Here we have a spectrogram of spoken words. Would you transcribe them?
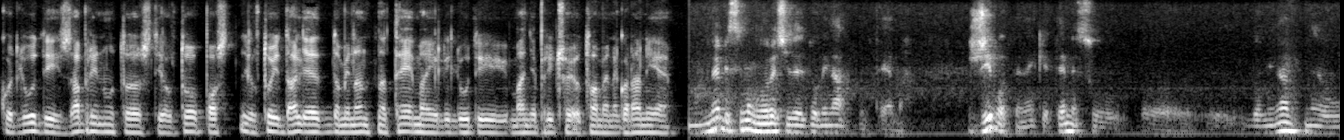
kod ljudi, zabrinutost, jel to, post, jel to i dalje dominantna tema ili ljudi manje pričaju o tome nego ranije? Ne bi se moglo reći da je dominantna tema. Životne neke teme su uh, dominantne u,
